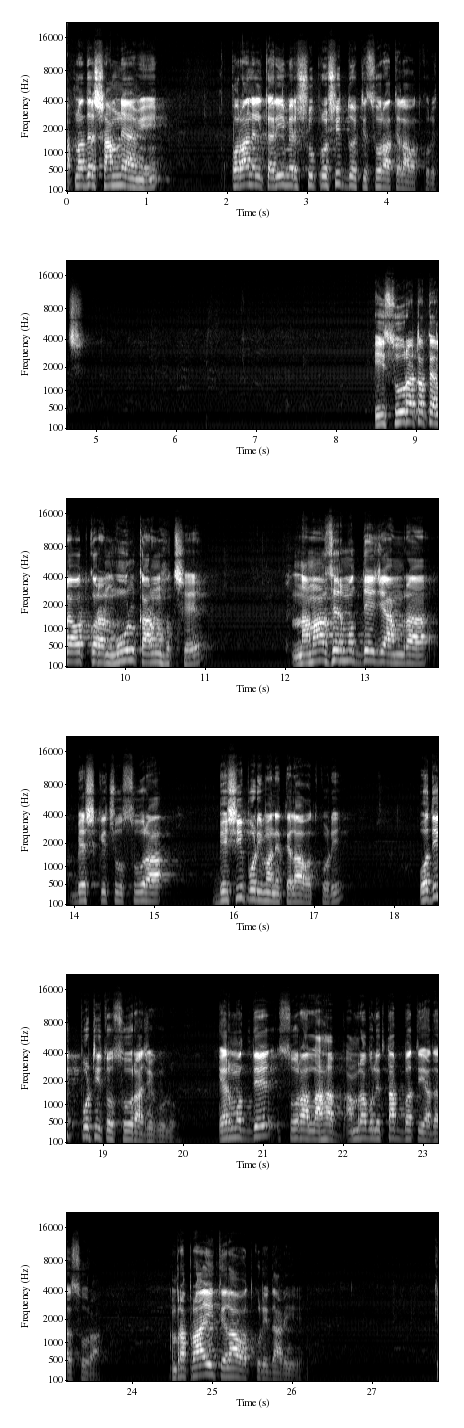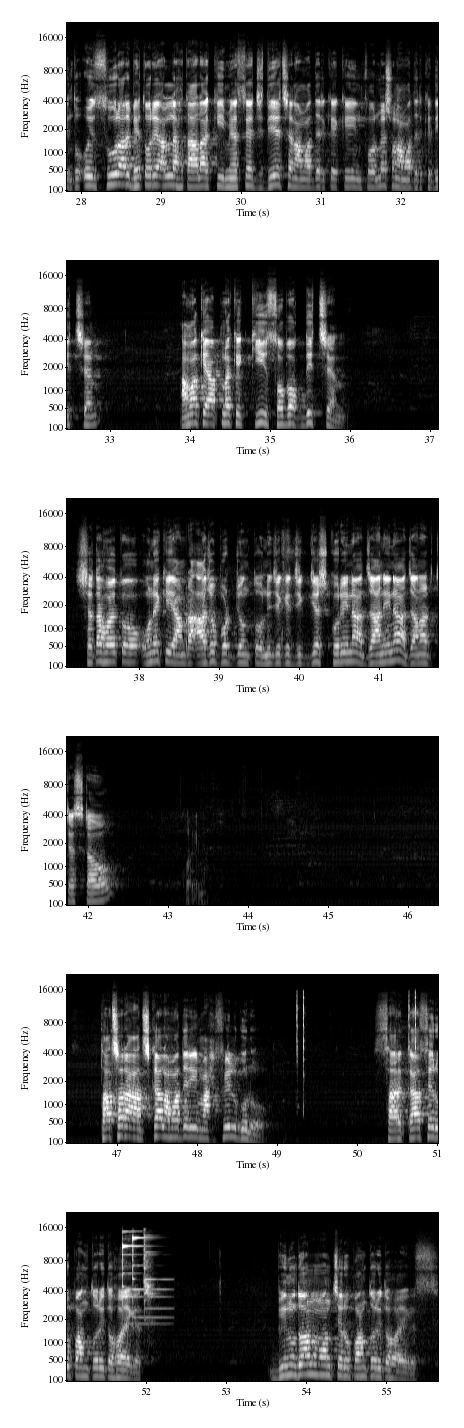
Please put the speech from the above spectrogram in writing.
আপনাদের সামনে আমি কোরআনুল করিমের সুপ্রসিদ্ধ একটি সূরা তেলাওয়াত করেছি। এই সূরাটা তেলাওয়াত করার মূল কারণ হচ্ছে, নামাজের মধ্যে যে আমরা বেশ কিছু সূরা বেশি পরিমাণে তেলাওয়াত করি, অধিক পঠিত সূরা যেগুলো, এর মধ্যে সূরা লাহাব, আমরা বলি তাব্বাতি আদা সূরা, আমরা প্রায়ই তেলাওয়াত করি দাঁড়িয়ে। কিন্তু ওই সুরার ভেতরে আল্লাহ তালা কি মেসেজ দিয়েছেন আমাদেরকে, কি ইনফরমেশন আমাদেরকে দিচ্ছেন? আমাকে আপনাকে কি সবক দিচ্ছেন? সেটা হয়তো অনেকেই আমরা আজও পর্যন্ত নিজেকে জিজ্ঞেস করি না, জানি না, জানার চেষ্টাও করি না। তাছাড়া আজকাল আমাদের এই মাহফিলগুলো সার্কাসে রূপান্তরিত হয়ে গেছে। বিনোদন মঞ্চে রূপান্তরিত হয়ে গেছে।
